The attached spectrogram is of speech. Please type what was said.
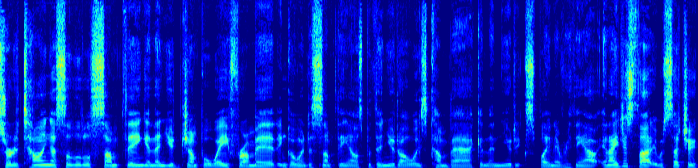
sort of telling us a little something and then you'd jump away from it and go into something else but then you'd always come back and then you'd explain everything out. And i just thought it was such a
